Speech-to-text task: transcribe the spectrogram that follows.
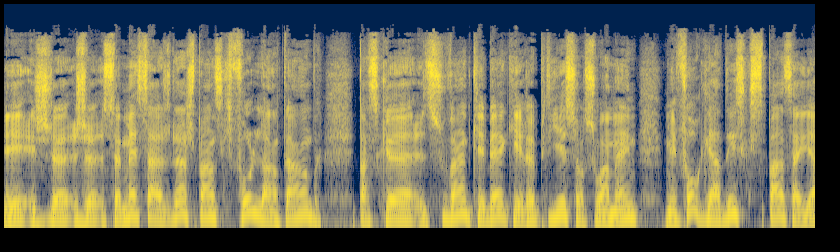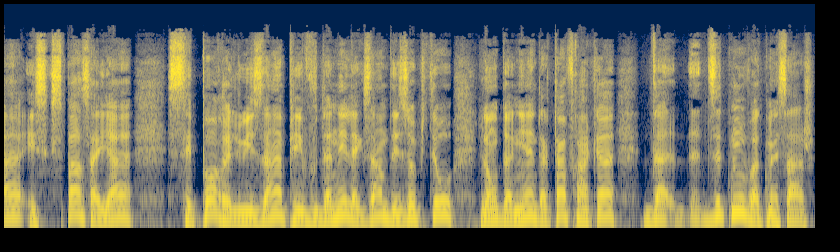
Et je, je, ce message-là, je pense qu'il faut l'entendre parce que souvent, le Québec est replié sur soi-même, mais il faut regarder ce qui se passe ailleurs. Et ce qui se passe ailleurs, c'est pas reluisant. Puis vous donnez l'exemple des hôpitaux londoniens. Docteur Franca, dites-nous votre message.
